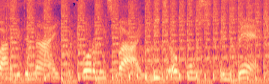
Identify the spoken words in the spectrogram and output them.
to the party tonight Performance by DJ Opus Remix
